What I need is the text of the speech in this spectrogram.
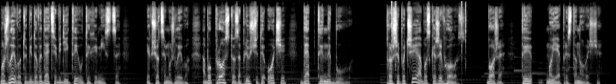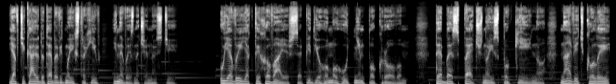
Можливо, тобі доведеться відійти у тихе місце, якщо це можливо, або просто заплющити очі, де б ти не був. Прошепочи або скажи вголос Боже, ти моє пристановище. Я втікаю до тебе від моїх страхів і невизначеності. Уяви, як ти ховаєшся під його могутнім покровом, те безпечно і спокійно, навіть коли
